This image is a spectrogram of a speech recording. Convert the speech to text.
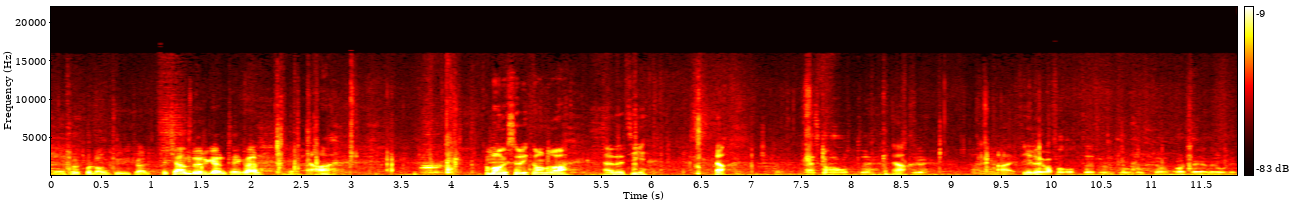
Det er først på lang tur i kveld. Så kommer burgeren til i kveld. Ja. Hvor mange skal dere andre ha? Er det ti? Ja. Jeg skal ha åtte. Ja. tror jeg. Nei, Eller i hvert fall åtte for å få Kanskje en rolig.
